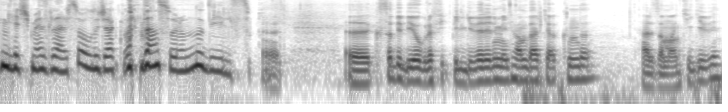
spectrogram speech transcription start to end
Geçmezlerse olacaklardan sorumlu değiliz. Evet. E, kısa bir biyografik bilgi verelim İlhan Berk hakkında. Her zamanki gibi.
